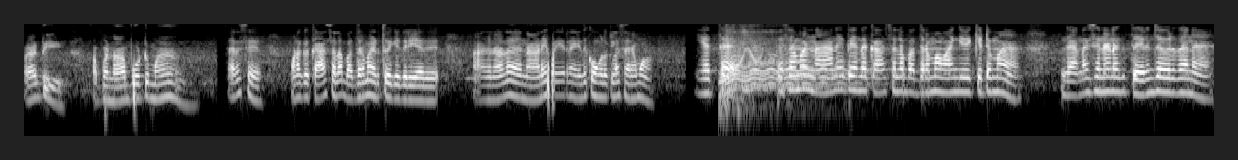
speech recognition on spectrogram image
பாட்டி அப்போ நான் போட்டுமா? சரசு உனக்கு காசெல்லாம் பத்திரமா எடுத்து வைக்க தெரியாது. அதனால நானே போயிடுறேன். எதுக்கு உங்களுக்குலாம் சிரமம்? எத்த பேசாமல் நானே போய் அந்த காசெல்லாம் பத்திரமா வாங்கி வைக்கட்டுமா? கணேசன் எனக்கு தெரிஞ்சவர் தானே.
